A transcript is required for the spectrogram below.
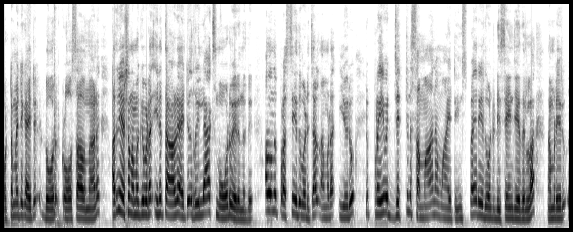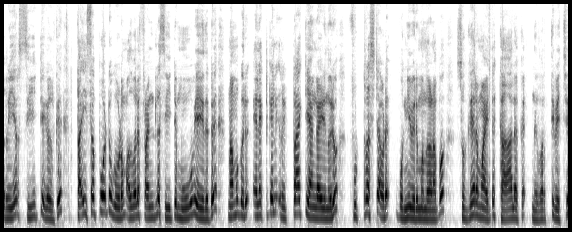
ഓട്ടോമാറ്റിക് ആയിട്ട് ഡോർ ക്ലോസ് ആവുന്നതാണ്. അതിനുശേഷം നമുക്കിവിടെ ഇതിന് താഴെ ആയിട്ട് റിലാക്സ് മോഡ് വരുന്നുണ്ട്. അതൊന്ന് പ്രസ് ചെയ്ത് പഠിച്ചാൽ നമ്മുടെ ഈ ഒരു പ്രൈവറ്റ് ജെറ്റിന് സമാനമായിട്ട് ഇൻസ്പയർ ചെയ്തുകൊണ്ട് ഡിസൈൻ ചെയ്തിട്ടുള്ള നമ്മുടെ ഒരു റിയർ സീറ്റുകൾക്ക് തൈ സപ്പോർട്ട് കൂടും. അതുപോലെ ഫ്രണ്ടിലെ സീറ്റ് മൂവ് ചെയ്തിട്ട് നമുക്കൊരു ഇലക്ട്രിക്കലി റിട്രാക്ട് ചെയ്യാൻ കഴിയുന്ന ഒരു ഫുഡ് റെസ്റ്റ് അവിടെ പൊങ്ങി വരുമെന്നതാണ്. അപ്പോൾ സുഖകരമായിട്ട് കാലൊക്കെ നിവർത്തി വെച്ച്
